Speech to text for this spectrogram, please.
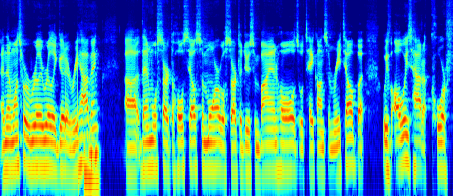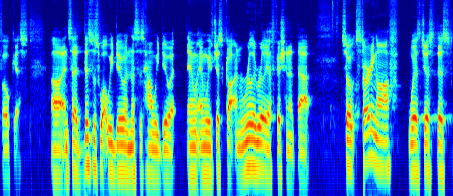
And then once we're really, really good at rehabbing, mm-hmm. uh, then we'll start to wholesale some more. We'll start to do some buy and holds. We'll take on some retail. But we've always had a core focus uh, and said, this is what we do and this is how we do it. And, and we've just gotten really, really efficient at that. So starting off, with just this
